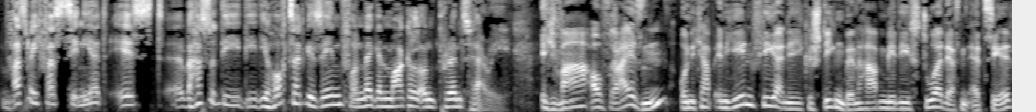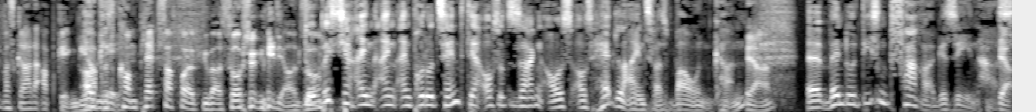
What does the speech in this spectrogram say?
was mich fasziniert ist, äh, hast du die, die, die Hochzeit gesehen von Meghan Markle und Prince Harry? Ich war auf Reisen und ich habe in jeden Flieger, in den ich gestiegen bin, haben mir die Stewardessen erzählt, was gerade abging. Die haben Okay. das komplett verfolgt über Social Media und so. Du bist ja ein, ein, ein Produzent, der auch sozusagen aus, aus Headlines was bauen kann. Ja. Äh, wenn du diesen Pfarrer gesehen hast, Ja.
